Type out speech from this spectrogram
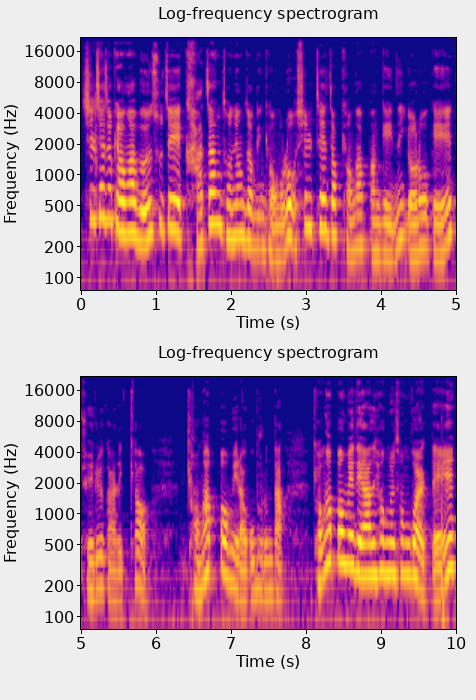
실체적 경합은 수재의 가장 전형적인 경우로 실체적 경합 관계에 있는 여러 개의 죄를 가리켜 경합범이라고 부른다. 경합범에 대한 형을 선고할 때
